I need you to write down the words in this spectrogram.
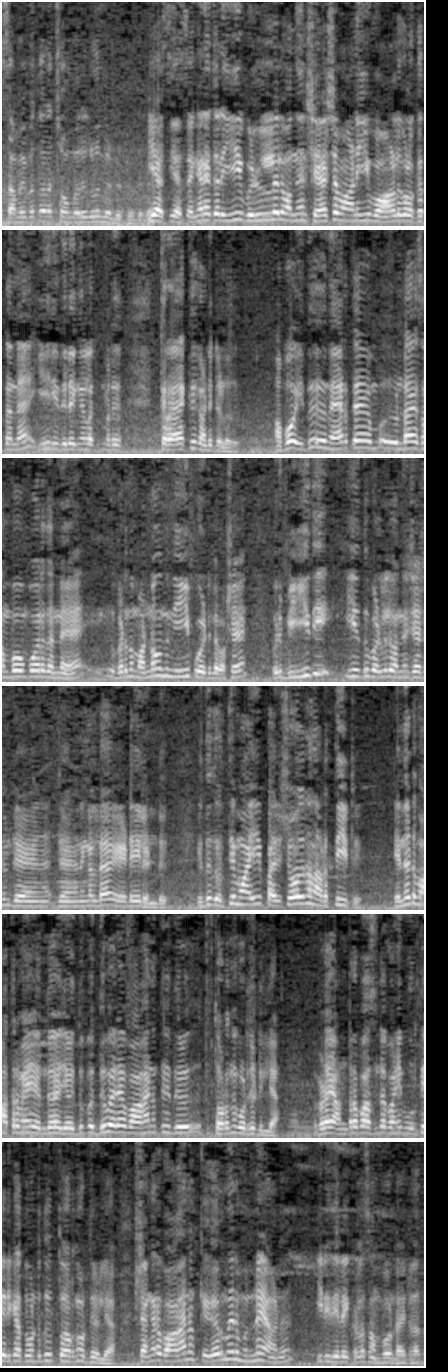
സമീപത്തുള്ള ചുമരുകളും യെസ് യെസ് എങ്ങനെയാ വെച്ചാൽ ഈ വിള്ളൽ വന്നതിന് ശേഷമാണ് ഈ വാളുകളൊക്കെ തന്നെ ഈ രീതിയിൽ ഇങ്ങനെ ക്രാക്ക് കണ്ടിട്ടുള്ളത്. അപ്പോൾ ഇത് നേരത്തെ ഉണ്ടായ സംഭവം പോലെ തന്നെ ഇവിടുന്ന് മണ്ണൊന്നും നീങ്ങി പോയിട്ടില്ല. പക്ഷേ ഒരു ഭീതി ഈ ഇത് വെള്ളിൽ വന്നതിന് ശേഷം ജന- ജനങ്ങളുടെ ഇടയിലുണ്ട്. ഇത് കൃത്യമായി പരിശോധന നടത്തിയിട്ട് എന്നിട്ട് മാത്രമേ എന്താ ഇതിപ്പോൾ ഇതുവരെ വാഹനത്തിന് ഇത് തുറന്നു കൊടുത്തിട്ടില്ല. ഇവിടെ അണ്ടർപാസിന്റെ പണി പൂർത്തീകരിക്കാത്തതുകൊണ്ട് ഇത് തുറന്നു കൊടുത്തിട്ടില്ല. പക്ഷെ അങ്ങനെ വാഹനം കയറുന്നതിന് മുന്നെയാണ് ഈ രീതിയിലേക്കുള്ള സംഭവം ഉണ്ടായിട്ടുള്ളത്.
